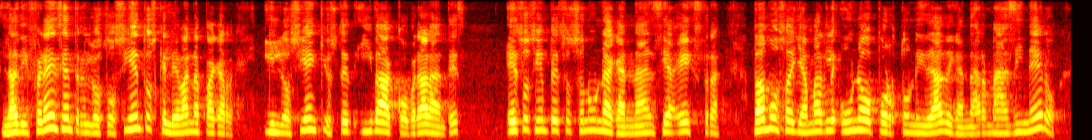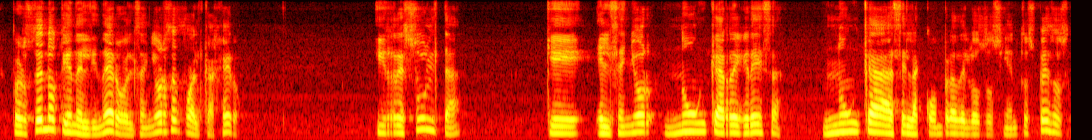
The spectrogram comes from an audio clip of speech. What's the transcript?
la diferencia entre los 200 que le van a pagar y los 100 que usted iba a cobrar antes, esos 100 pesos son una ganancia extra. Vamos a llamarle una oportunidad de ganar más dinero. Pero usted no tiene el dinero, el señor se fue al cajero. Y resulta que el señor nunca regresa, nunca hace la compra de los 200 pesos.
